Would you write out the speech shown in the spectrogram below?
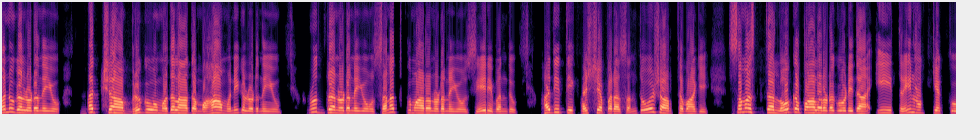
ಮನುಗಳೊಡನೆಯೂ ದಕ್ಷ ಭೃಗು ಮೊದಲಾದ ಮಹಾಮುನಿಗಳೊಡನೆಯೂ ರುದ್ರನೊಡನೆಯೂ ಸನತ್ಕುಮಾರನೊಡನೆಯೂ ಸೇರಿ ಬಂದು ಅದಿತಿ ಕಶ್ಯಪರ ಸಂತೋಷಾರ್ಥವಾಗಿ ಸಮಸ್ತ ಲೋಕಪಾಲರೊಡಗೂಡಿದ ಈ ತ್ರೈಲೋಕ್ಯಕ್ಕೂ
